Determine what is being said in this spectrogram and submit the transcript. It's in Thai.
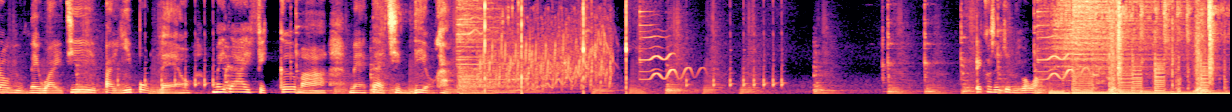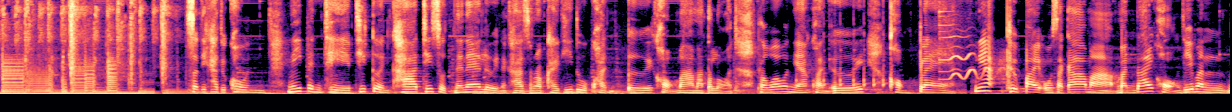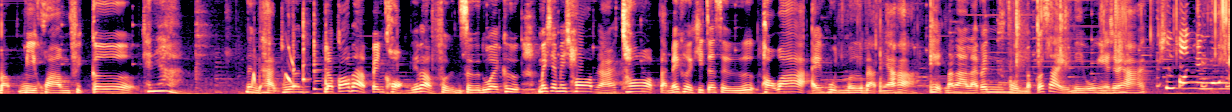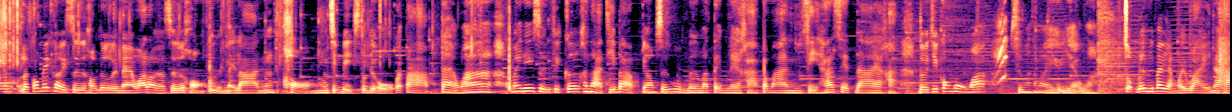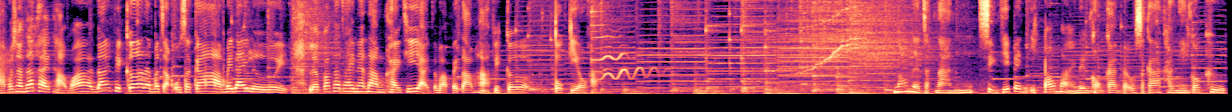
เราอยู่ในวัยที่ไปญี่ปุ่นแล้ว ไม่ได้ฟิกเกอร์มา แม้แต่ชิ้นเดียวค่ะ เอ๊ะเขาใช้กลิ่นนี้ป่าวะ สวัสดีค่ะทุกคนนี่เป็นเทปที่เกินคาดที่สุดแน่ ๆ เลยนะคะสำหรับใครที่ดูขวัญเอ้ยของมามาตลอด เพราะว่าวันนี้ขวัญเอ้ยของแปลกเนี่ยคือไปโอซาก้ามา มันได้ของที่มันแบบมีความฟิกเกอร์แค่นี้ค่ะ หนึ่งถาดท้วน แล้วก็แบบเป็นของที่แบบฝืนซื้อด้วยคือไม่ใช่ไม่ชอบนะ ชอบแต่ไม่เคยคิดจะซื้อ เพราะว่าไอหุ่นมือแบบนี้ค่ะ เห็นมานานแล้วเป็นหุ่นแบบก็ใส่นิ้วอย่างเงี้ยใช่ไหมคะแล้วก็ไม่เคยซื้อเขาเลยแม้ว่าเราจะซื้อของอื่นในร้านของจิบบิสตูดิโอก็ตาม แต่ว่าไม่ได้ซื้อฟิกเกอร์ขนาดที่แบบยอมซื้อหุ่นมือมาเต็มเลยค่ะ ประมาณ4-5เซตได้ค่ะ โดยที่ก็งงว่าซื้อมาทำไมเยอะแยะวะจบเรื่องนี้ไปอย่างไวๆนะคะ เพราะฉะนั้นถ้าใครถามว่าได้ฟิกเกอร์อะไรมาจากโอซาก้าไม่ได้เลย แล้วก็ถ้าจะให้แนะนำใครที่อยากจะแบบไปตามหาฟิกเกอร์โตเกียวค่ะนอกเหนือจากนั้นสิ่งที่เป็นอีกเป้าหมายหนึ่งของการไปโอซาก้าครั้งนี้ก็คือ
